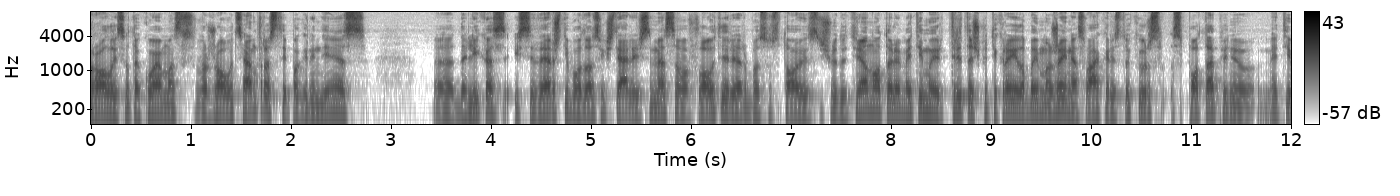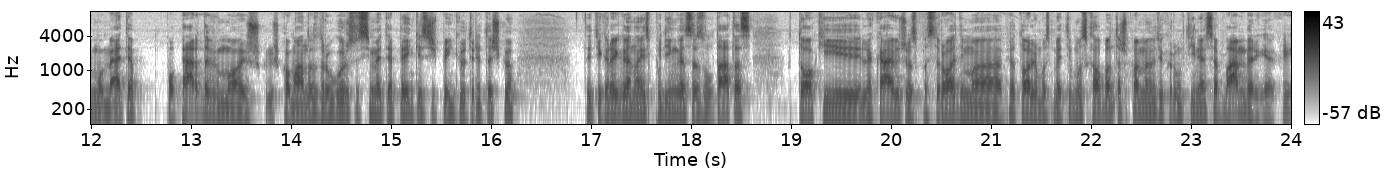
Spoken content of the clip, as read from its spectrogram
rollais atakuojamas varžovų centras, tai pagrindinis e, dalykas įsiveršti į baudos aikštelę, išsimesti savo flauterį arba sustojus iš vidutinio nuotolio metimą ir tritaškių tikrai labai mažai, nes vakaris tokių ir spotapinių metimų metė po perdavimo iš, iš komandos draugų ir susimetė 5 iš 5 tritaškių. Tai tikrai gana įspūdingas rezultatas. Tokį Lekavičiaus pasirodymą apie tolimus metimus kalbant, aš pamenu tik rungtynėse Bamberge, kai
